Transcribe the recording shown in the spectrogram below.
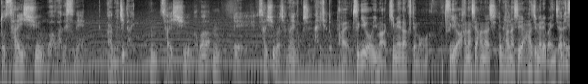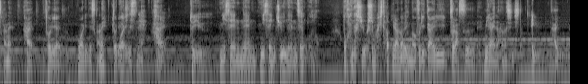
と最終話はですねあの次回。うん。最終話は、うん。えー最終話じゃないかもしれないけど。はい、次を今決めなくても次は話話話し始めればいいんじゃないですかね。はい、とりあえず終わりですかね。とり終あえずわりですね。はい、という2000年2010年前後のお話をしました。平野君の振り返りプラス未来の話でした。はいはい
